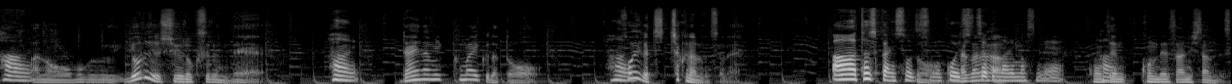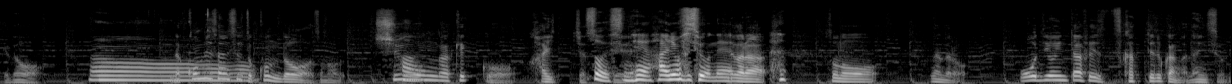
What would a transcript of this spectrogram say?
あはの僕夜収録するんでい。はい。ダイナミックマイクだとはい。声がちっちゃくなるんですよね、ああ、確かにそうですね。声ちっちゃくなりますね。コンデンはいコンデンサーにしたんですけどコンデンサーにすると今度その集音が結構入っちゃって、そうですね。入りますよねだ。から そのなんだろうオーディオインターフェース使ってる感がないんですよね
